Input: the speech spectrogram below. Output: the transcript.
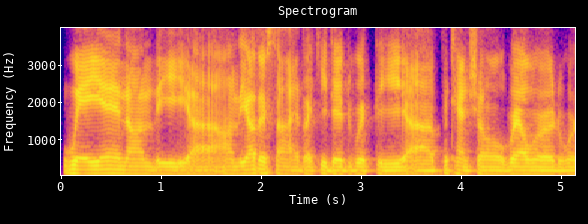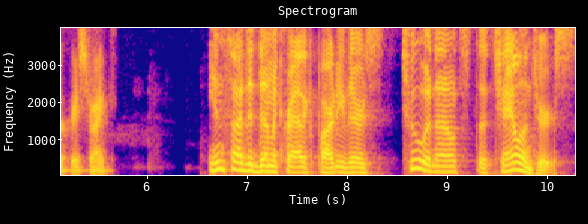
weigh in on the uh, on the other side like he did with the uh, potential railroad worker strike inside the democratic party there's two announced uh, challengers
